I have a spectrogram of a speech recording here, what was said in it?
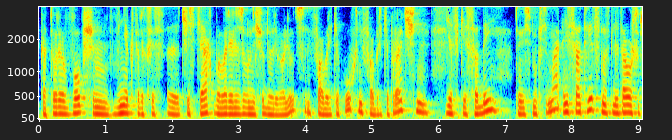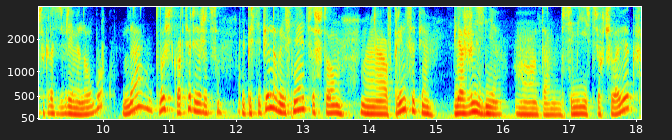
которая, в общем, в некоторых э, частях была реализована еще до революции. Фабрики кухни, фабрики прачечные, детские сады. То есть максимально... И, соответственно, для того, чтобы сократить время на уборку, да, площадь квартир режется. И постепенно выясняется, что, в принципе, для жизни э, там, семьи из трех человек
